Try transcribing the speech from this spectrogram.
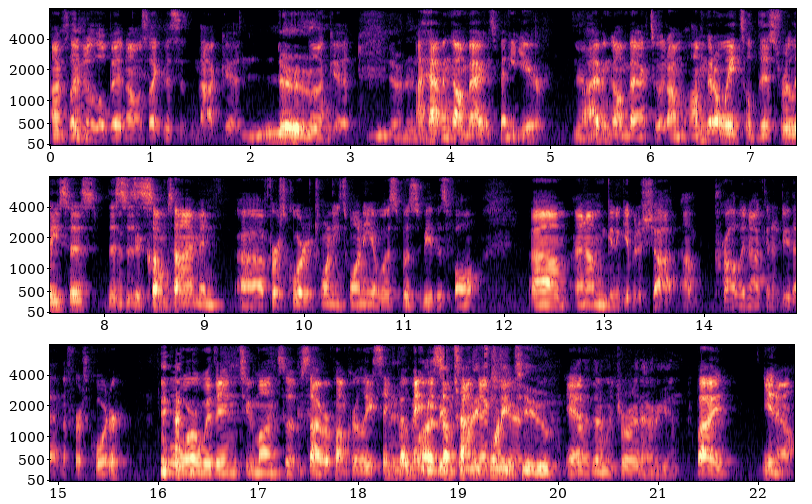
I played it a little bit and I was like, this is not good. No. Not good. No, no, no. I haven't gone back. It's been a year. Yeah. I haven't gone back to it. I'm, I'm going to wait till this releases. This That's is call. sometime in uh, first quarter 2020. It was supposed to be this fall. Um, and I'm going to give it a shot. I'm probably not going to do that in the first quarter. or within two months of Cyberpunk releasing, but maybe sometime next year. 2022 Yeah. by the we try it out again. By you know,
